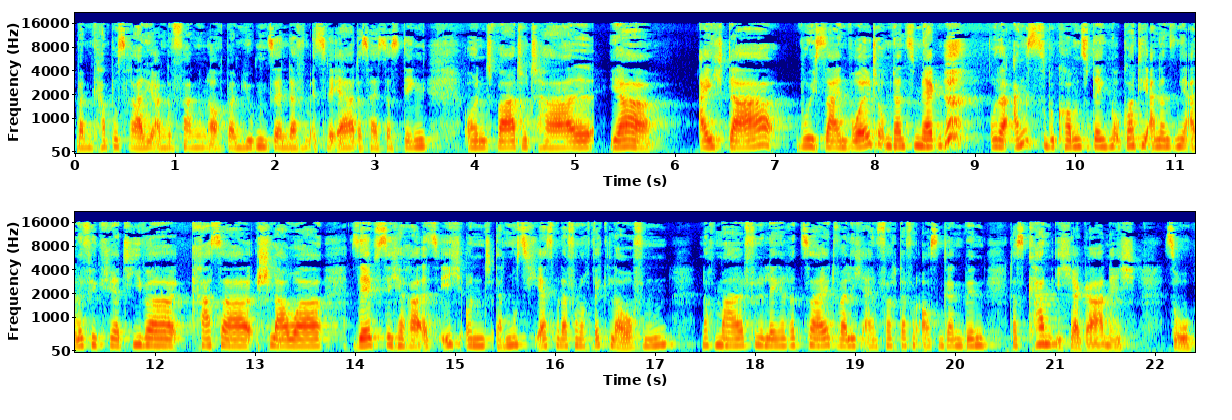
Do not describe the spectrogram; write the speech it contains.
beim Campusradio angefangen und auch beim Jugendsender vom SWR, das heißt das Ding. Und war total, ja, eigentlich da, wo ich sein wollte, um dann zu merken, oder Angst zu bekommen, zu denken, oh Gott, die anderen sind ja alle viel kreativer, krasser, schlauer, selbstsicherer als ich. Und dann musste ich erstmal davon noch weglaufen, nochmal für eine längere Zeit, weil ich einfach davon ausgegangen bin, das kann ich ja gar nicht. So.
